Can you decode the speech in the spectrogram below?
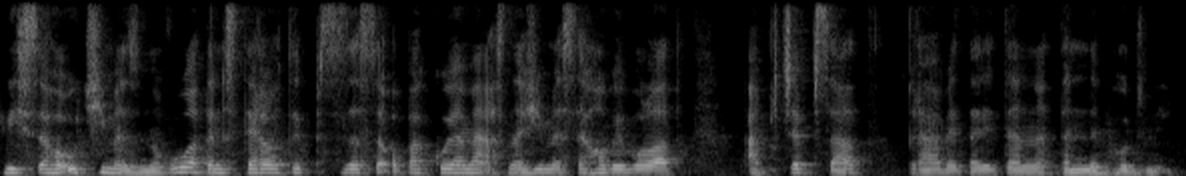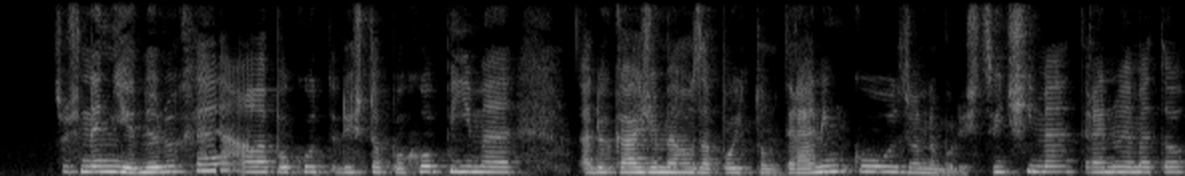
když se ho učíme znovu a ten stereotyp se zase opakujeme a snažíme se ho vyvolat a přepsat právě tady ten, ten nevhodný. Což není jednoduché, ale pokud, když to pochopíme a dokážeme ho zapojit v tom tréninku, nebo když cvičíme, trénujeme to,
